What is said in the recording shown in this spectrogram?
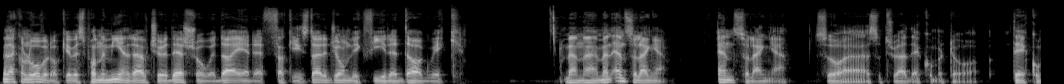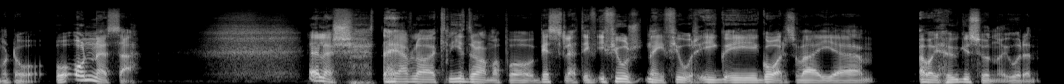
Men jeg kan love dere, hvis pandemien revkjører det showet, da er det fuckings, da er det John Wick 4, Dagwick. Men, eh, men enn så lenge, enn så lenge, så, eh, så tror jeg det kommer til å, kommer til å, å ordne seg. Ellers, det jævla knivdramaet på Bislett i, i, fjor, nei, i fjor, i, i går, så var jeg, eh, jeg var i Haugesund og gjorde en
